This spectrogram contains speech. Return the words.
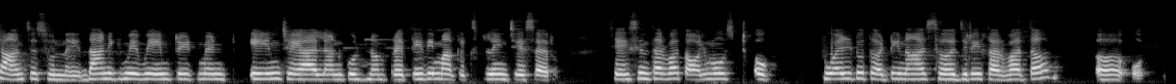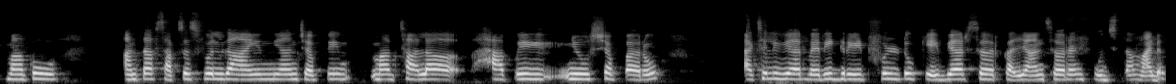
ఛాన్సెస్ ఉన్నాయి దానికి మేము ఏం ట్రీట్మెంట్ ఏం చేయాలి అనుకుంటున్నాం ప్రతిదీ మాకు ఎక్స్ప్లెయిన్ చేశారు. చేసిన తర్వాత almost twelve to thirteen hours surgery తర్వాత మాకు అంత సక్సెస్ఫుల్గా అయింది అని చెప్పి మాకు చాలా హ్యాపీ న్యూస్ చెప్పారు. Actually we are very grateful to KBR sir Kalyan sir and Pujitha madam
